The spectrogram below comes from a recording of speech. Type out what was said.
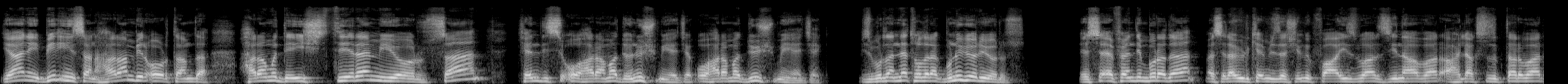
Yani bir insan haram bir ortamda haramı değiştiremiyorsa kendisi o harama dönüşmeyecek, o harama düşmeyecek. Biz burada net olarak bunu görüyoruz. Ese efendim burada mesela ülkemizde şimdi faiz var, zina var, ahlaksızlıklar var.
